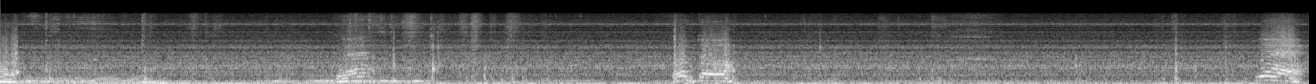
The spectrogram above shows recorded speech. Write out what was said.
sopra eh. pronto? Yeah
